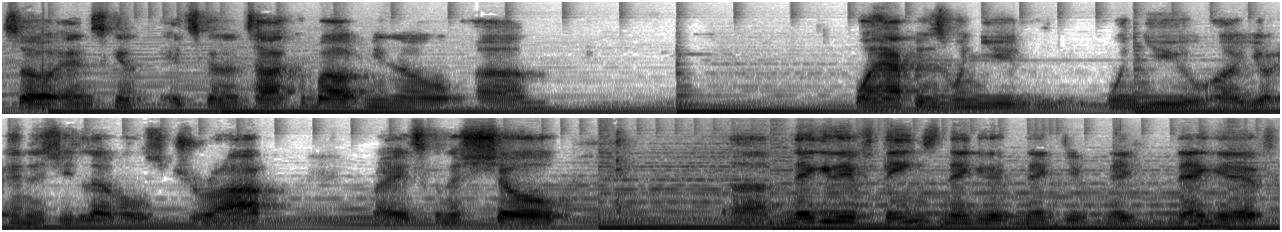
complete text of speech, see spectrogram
So and it's gonna it's gonna talk about you know um, what happens when you when you uh, your energy levels drop, right? It's gonna show uh, negative things, negative, negative, negative, negative,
